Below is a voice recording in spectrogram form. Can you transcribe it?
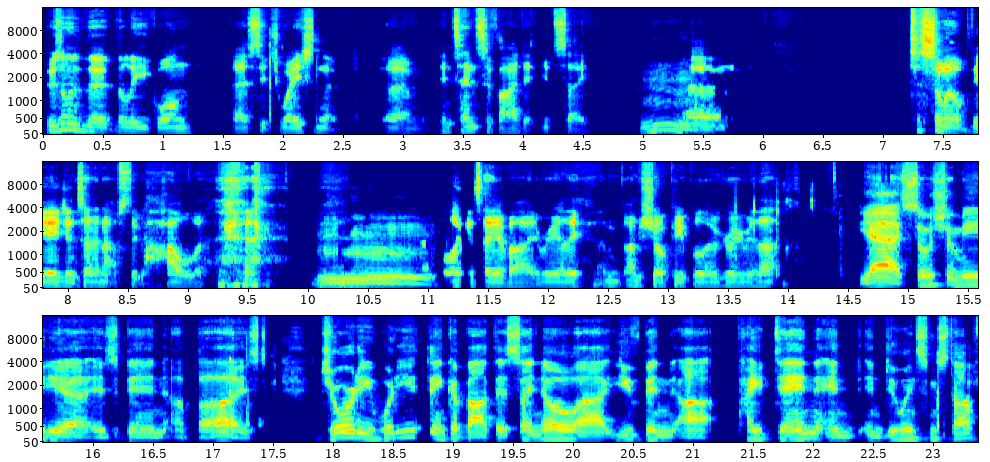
There's only the, the League One uh, situation that um, intensified it, you'd say. Mm. Um, to sum it up, the agents had an absolute howler. mm. all I can say about it, really. I'm, I'm sure people agree with that. Yeah, social media has been a buzz. Jordy, what do you think about this? I know uh, you've been uh, piped in and, and doing some stuff.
